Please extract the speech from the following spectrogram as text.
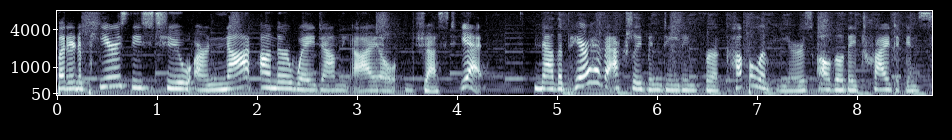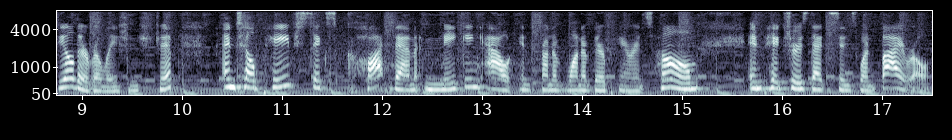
but it appears these two are not on their way down the aisle just yet. Now, the pair have actually been dating for a couple of years, although they tried to conceal their relationship until Page Six caught them making out in front of one of their parents' home in pictures that since went viral.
